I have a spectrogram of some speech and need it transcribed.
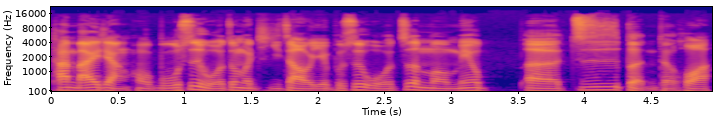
坦白讲，哦，不是我这么急躁，也不是我这么没有呃资本的话。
